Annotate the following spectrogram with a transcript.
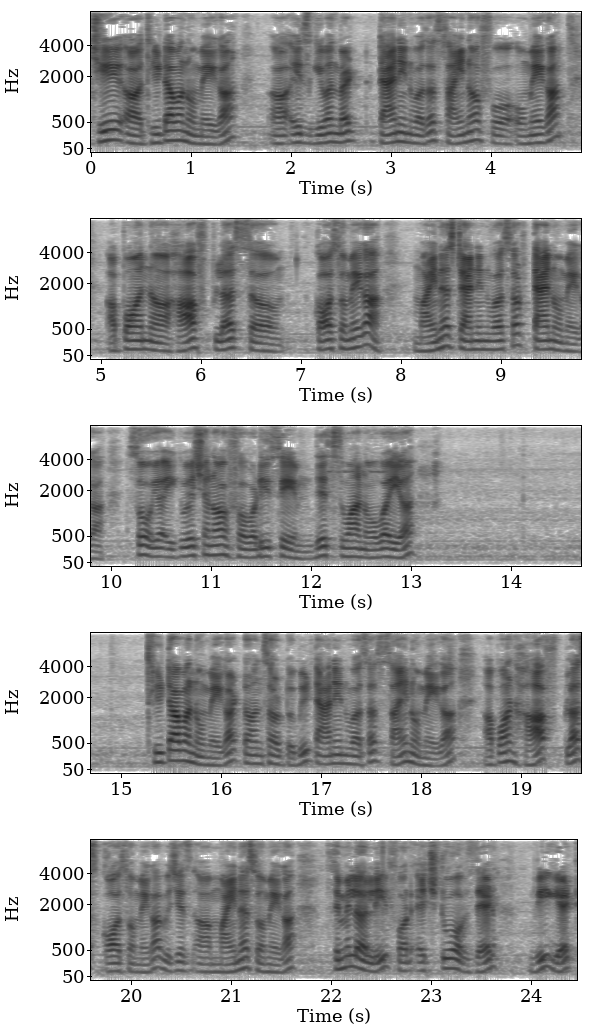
j uh, theta 1 omega uh, is given by tan inverse of sine of uh, omega upon uh, half plus uh, cos omega minus tan inverse of tan omega. So your equation of what do you say this one over here theta 1 omega turns out to be tan inverse of sine omega upon half plus cos omega which is uh, minus omega. Similarly for h2 of z we get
